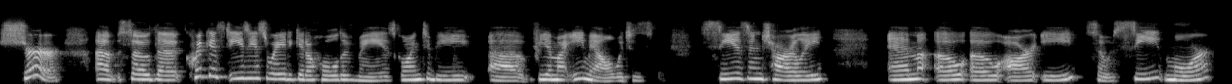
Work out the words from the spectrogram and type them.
Sure. Um, so, the quickest, easiest way to get a hold of me is going to be uh, via my email, which is C is in Charlie, M O O R E. So, C Moore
